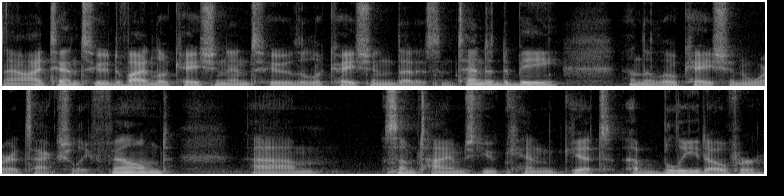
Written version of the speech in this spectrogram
now, I tend to divide location into the location that it's intended to be and the location where it's actually filmed. Um, sometimes you can get a bleed over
